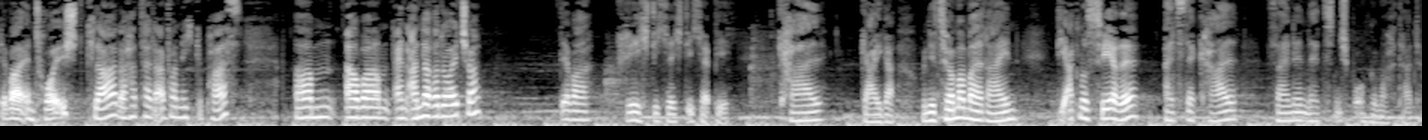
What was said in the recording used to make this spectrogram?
der war enttäuscht, klar, da hat es halt einfach nicht gepasst. Ähm, aber ein anderer Deutscher, der war richtig, richtig happy. Karl Geiger. Und jetzt hören wir mal rein, die Atmosphäre, als der Karl seinen letzten Sprung gemacht hat.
